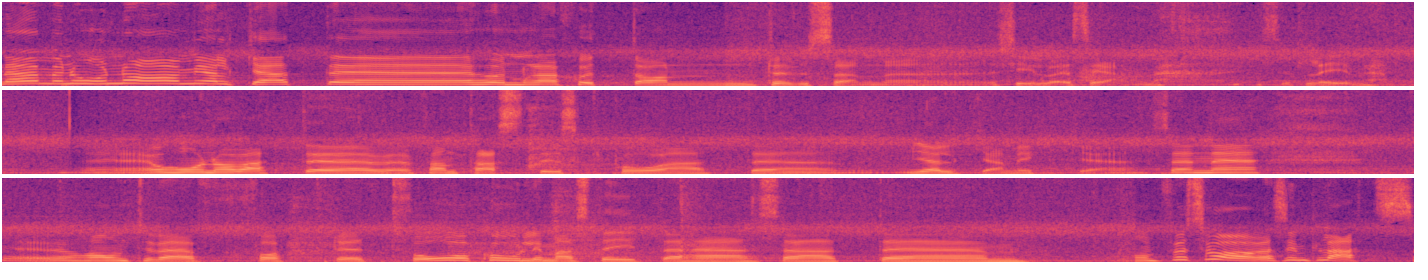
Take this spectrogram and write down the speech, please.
Nej men hon har mjölkat eh, 117 000 kilo SCM i sitt liv. Eh, och hon har varit eh, fantastisk på att eh, mjölka mycket. Sen eh, eh, har hon tyvärr fått eh, två kolimastiter här så att eh, hon försvarar sin plats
